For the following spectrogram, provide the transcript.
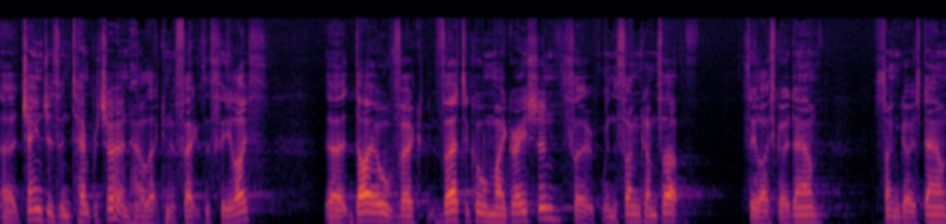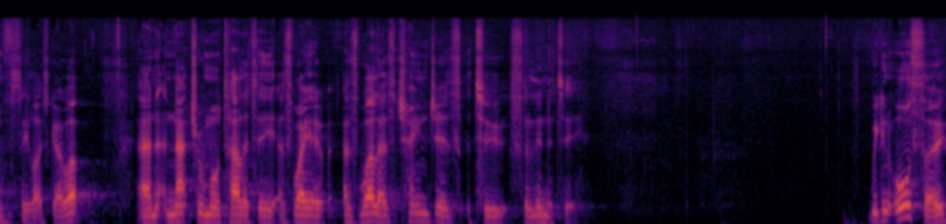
uh, changes in temperature and how that can affect the sea lice, uh, diel ver vertical migration, so when the sun comes up, sea lice go down, sun goes down, sea lice go up, and natural mortality as well as changes to salinity. We can also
